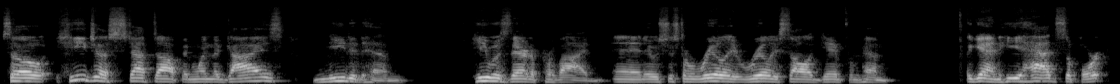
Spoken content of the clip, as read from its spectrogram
So he just stepped up, and when the guys needed him, he was there to provide. And it was just a really, really solid game from him again, he had support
